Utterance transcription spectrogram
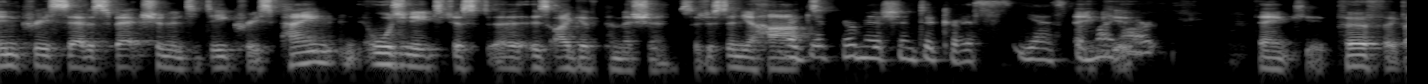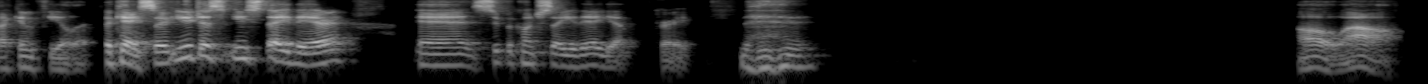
increase satisfaction and to decrease pain. And all you need to just uh, is I give permission. So just in your heart. I give permission to Chris. Yes, from Thank my you. heart. Thank you. Perfect. I can feel it. Okay, so you just you stay there and super conscious are you there? Yep, great. oh wow.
